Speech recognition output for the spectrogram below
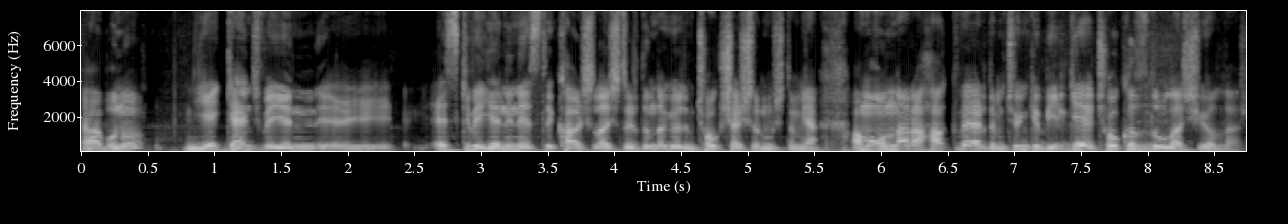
Ya bunu ye- genç ve yeni e, eski ve yeni nesli karşılaştırdığımda gördüm. Çok şaşırmıştım ya. Ama onlara hak verdim. Çünkü bilgiye çok hızlı ulaşıyorlar.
